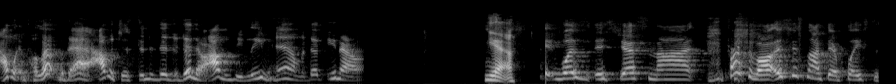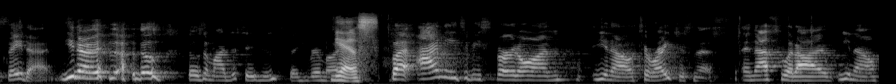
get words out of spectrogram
I wouldn't pull up with that. I would just, I would be leaving him," you know. Yeah. It was. It's just not. First of all, it's just not their place to say that. You know, those those are my decisions. Thank you very much. Yes. But I need to be spurred on, you know, to righteousness, and that's what I, you know,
